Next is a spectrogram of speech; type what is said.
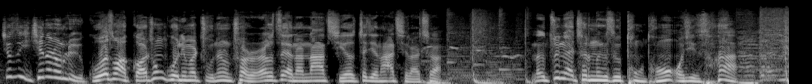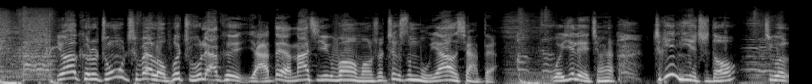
就是以前那种铝锅是吧？高中锅里面煮那种串串，然后在那儿拿起直接拿起来吃。那个最爱吃的那个时候统统，我记得是吧？有俺可是中午吃饭，老婆煮两颗鸭蛋，拿起一个问问说这个是母鸭子下蛋。我一脸惊讶，这个你也知道？结果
